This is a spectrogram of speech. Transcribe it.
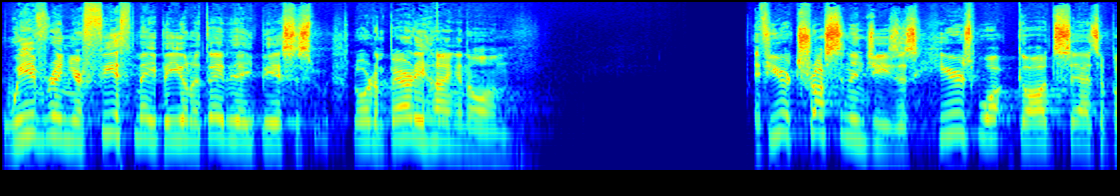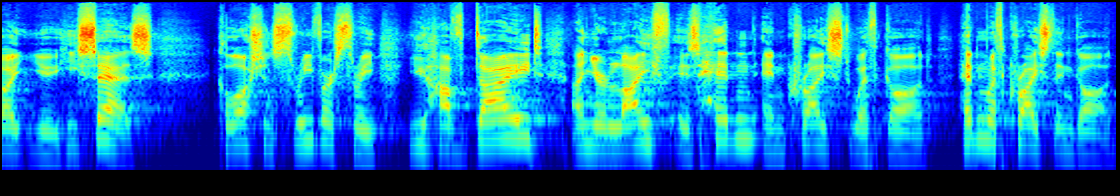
wavering your faith may be on a day to day basis, Lord, I'm barely hanging on. If you're trusting in Jesus, here's what God says about you. He says, Colossians 3, verse 3, you have died and your life is hidden in Christ with God, hidden with Christ in God.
